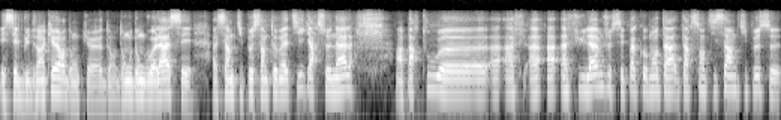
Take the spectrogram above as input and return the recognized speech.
et c'est le but vainqueur. Donc euh, donc donc voilà c'est un petit peu symptomatique. Arsenal un partout euh, à, à, à, Fulham. Je sais pas comment tu as, as, ressenti ça un petit peu ce,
